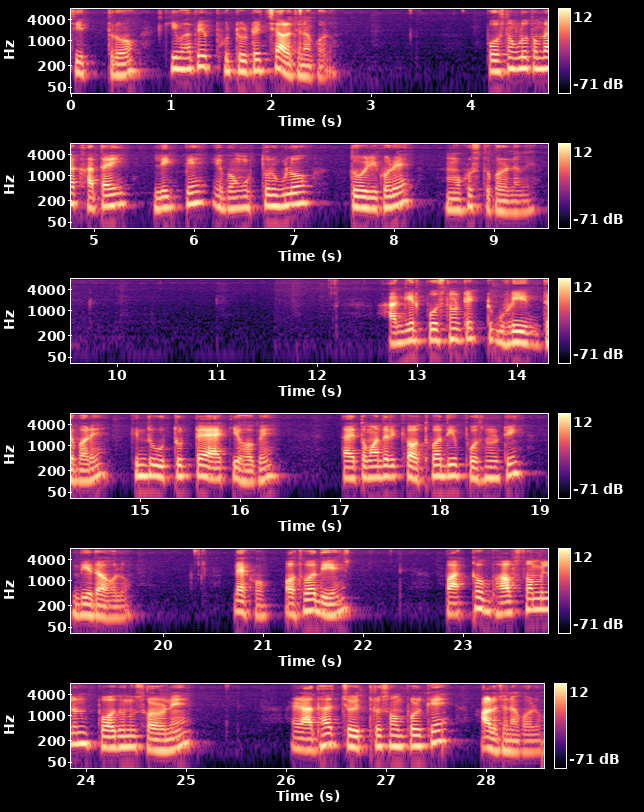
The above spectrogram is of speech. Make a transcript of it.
চিত্র কীভাবে ফুটে উঠেছে আলোচনা করো। প্রশ্নগুলো তোমরা খাতায় লিখবে এবং উত্তরগুলো তৈরি করে মুখস্থ করে নেবে। আগের প্রশ্নটা একটু ঘুরিয়ে দিতে পারে, কিন্তু উত্তরটা একই হবে। তাই তোমাদেরকে অথবা দিয়ে প্রশ্নটি দিয়ে দেওয়া হলো। দেখো, অথবা দিয়ে পাঠ্য ভাব সম্মিলন পদ অনুসরণে রাধার চরিত্র সম্পর্কে আলোচনা করো।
